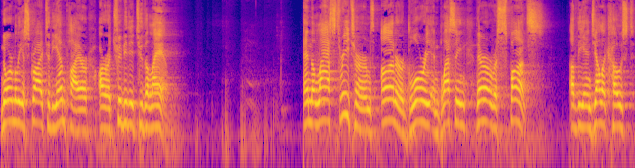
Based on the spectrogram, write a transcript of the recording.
normally ascribed to the empire are attributed to the Lamb. And the last three terms, honor, glory, and blessing, they're a response of the angelic host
